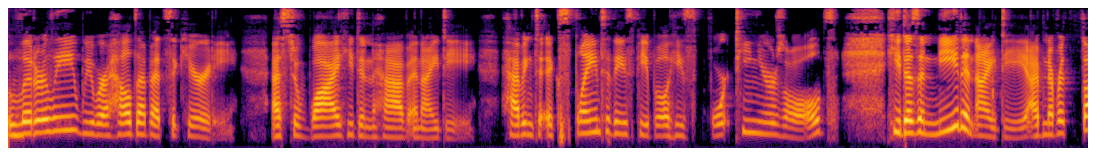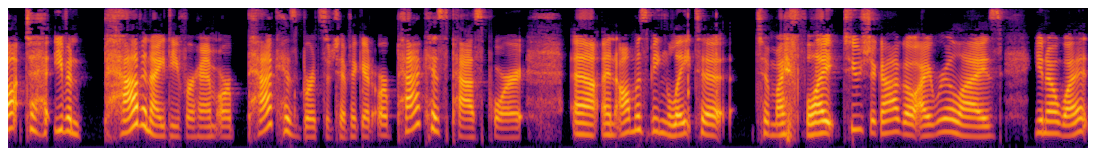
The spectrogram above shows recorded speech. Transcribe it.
Literally, we were held up at security as to why he didn't have an ID, having to explain to these people he's 14 years old. He doesn't need an ID. I've never thought to even have an ID for him or pack his birth certificate or pack his passport uh, and almost being late to to my flight to Chicago, I realized, you know what?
